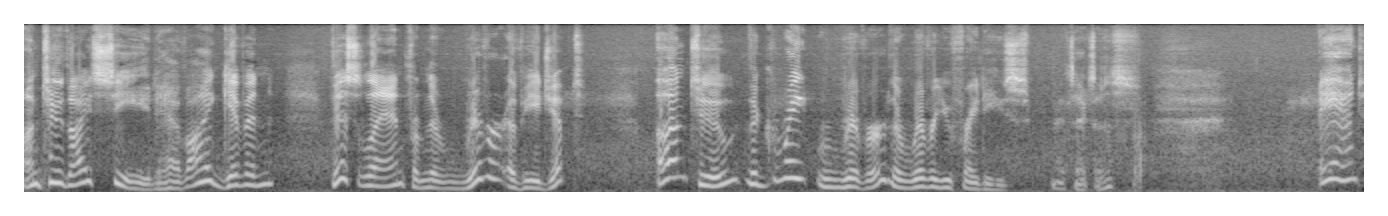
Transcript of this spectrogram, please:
Unto thy seed have I given this land from the river of Egypt unto the great river, the river Euphrates. That's Exodus. And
